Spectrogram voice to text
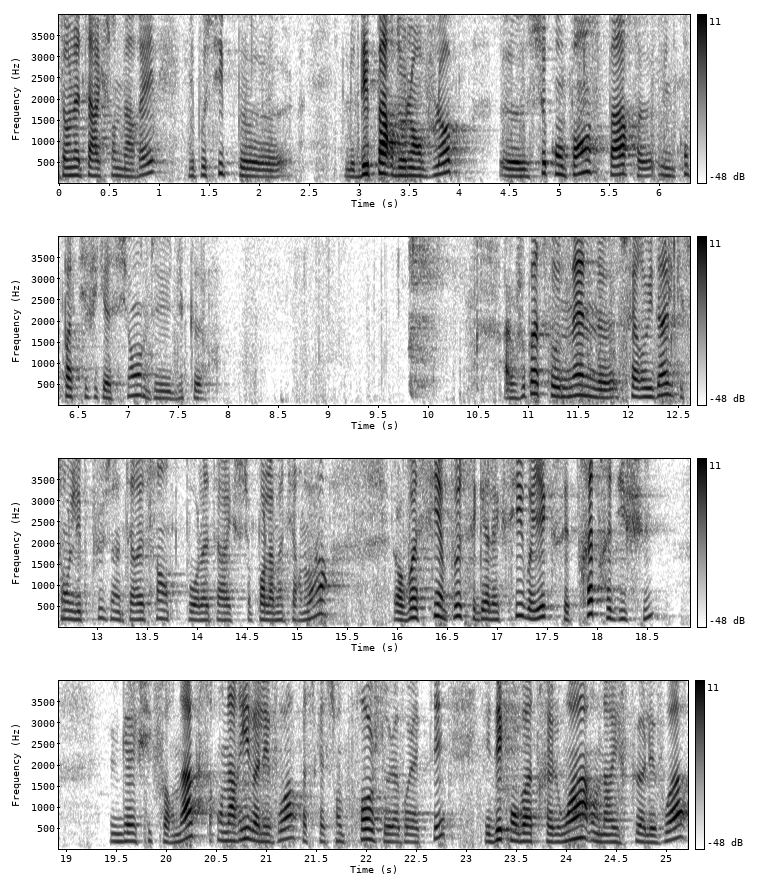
Dans l'interaction de marée, il est possible que le départ de l'enveloppe se compense par une compactification du cœur. Alors je passe aux naines sphéroïdales qui sont les plus intéressantes pour l'interaction, pour la matière noire. Alors voici un peu ces galaxies. Vous voyez que c'est très très diffus. Une galaxie Fornax, on arrive à les voir parce qu'elles sont proches de la Voie lactée. Et dès qu'on va très loin, on n'arrive plus à les voir.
